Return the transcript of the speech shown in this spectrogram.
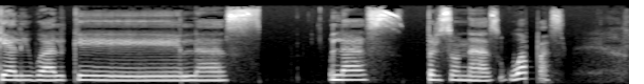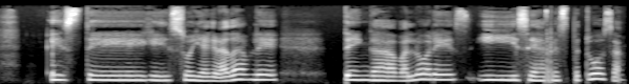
que al igual que las las personas guapas este soy agradable, tenga valores y sea respetuosa.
